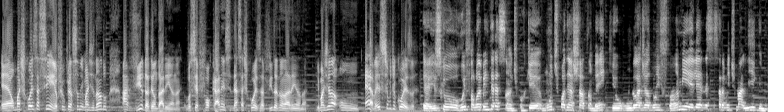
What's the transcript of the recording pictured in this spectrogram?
É umas coisas assim, eu fico pensando, imaginando a vida dentro da arena. Você focar nesse- nessas coisas, a vida dentro da arena. Imagina um. É, esse tipo de coisa. É, isso que o Rui falou é bem interessante, porque muitos podem achar também que um gladiador infame ele é necessariamente maligno,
